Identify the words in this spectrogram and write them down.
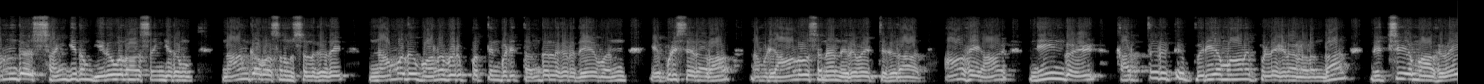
அந்த சங்கீதம் இருபதாம் சங்கீதம் நான்காம் வசனம் சொல்கிறது நமது மன விருப்பத்தின்படி தந்தல்கிற தேவன் எப்படி செய்றாராம் நம்முடைய ஆலோசனை நிறைவேற்றுகிறார். ஆகையால் நீங்கள் கர்த்தருக்கு பிரியமான பிள்ளைகளாக நடந்தால் நிச்சயமாகவே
